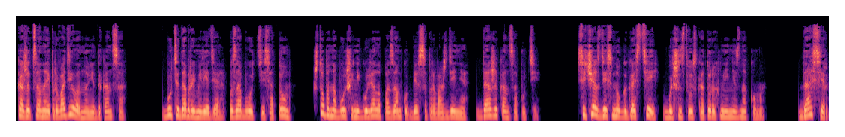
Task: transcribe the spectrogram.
Кажется, она и проводила, но не до конца. Будьте добры, миледи, позаботьтесь о том, чтобы она больше не гуляла по замку без сопровождения, даже конца пути. Сейчас здесь много гостей, большинство из которых мне не знакомы. Да, сир,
